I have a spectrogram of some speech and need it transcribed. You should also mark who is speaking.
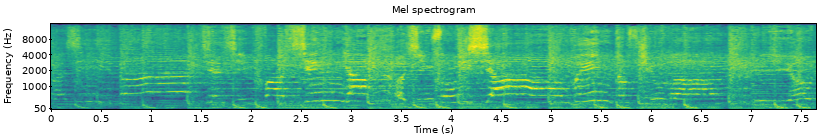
Speaker 1: 穿新衣吧剪新发型呀轻松一下 windows 以后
